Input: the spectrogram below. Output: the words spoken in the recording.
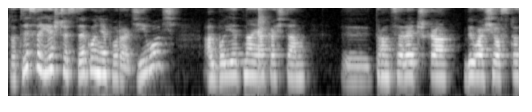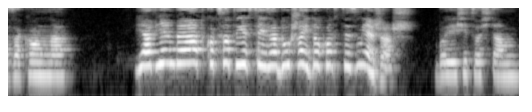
to ty se jeszcze z tego nie poradziłaś? Albo jedna jakaś tam y, tancereczka, była siostra zakonna. Ja wiem, Beatko, co ty jesteś za dusza i dokąd ty zmierzasz? Bo jej się coś tam,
